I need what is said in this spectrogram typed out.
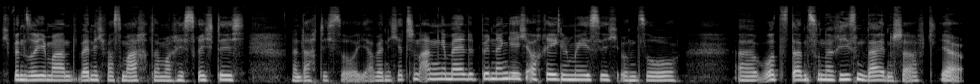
ich bin so jemand, wenn ich was mache, dann mache ich es richtig. Und dann dachte ich so, ja, wenn ich jetzt schon angemeldet bin, dann gehe ich auch regelmäßig und so äh, wurde es dann zu einer Riesenleidenschaft, ja.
